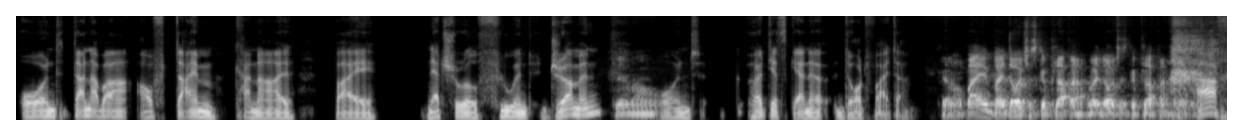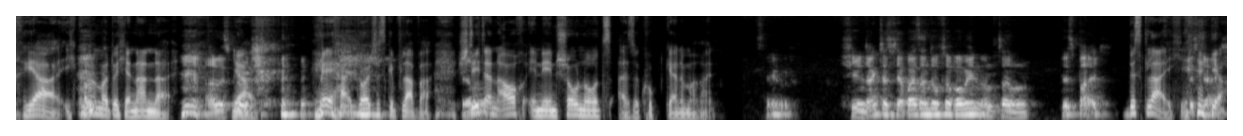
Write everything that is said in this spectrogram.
und dann aber auf deinem Kanal bei Natural Fluent German genau. und hört jetzt gerne dort weiter. Genau, bei, bei deutsches Geplapper, bei deutsches Geplapper. Ach ja, ich komme immer durcheinander. Alles gut. Ja, ja deutsches Geplapper. Steht genau. dann auch in den Show Notes, also guckt gerne mal rein. Sehr gut. Vielen Dank, dass ich dabei sein durfte, Robin, und dann bis bald. Bis gleich. Bis gleich. ja.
